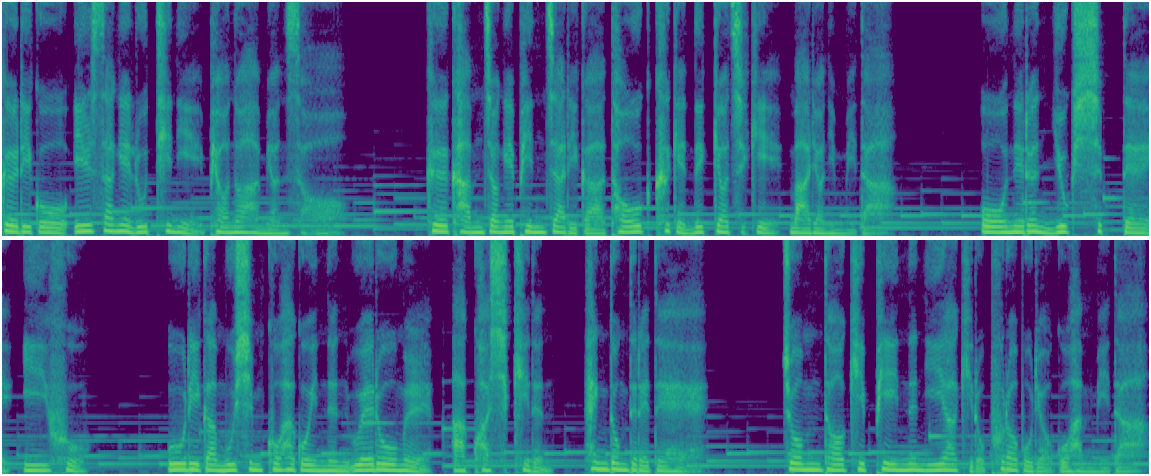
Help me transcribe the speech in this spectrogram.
그리고 일상의 루틴이 변화하면서 그 감정의 빈자리가 더욱 크게 느껴지기 마련입니다. 오늘은 60대 이후 우리가 무심코 하고 있는 외로움을 악화시키는 행동들에 대해 좀 더 깊이 있는 이야기로 풀어보려고 합니다.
